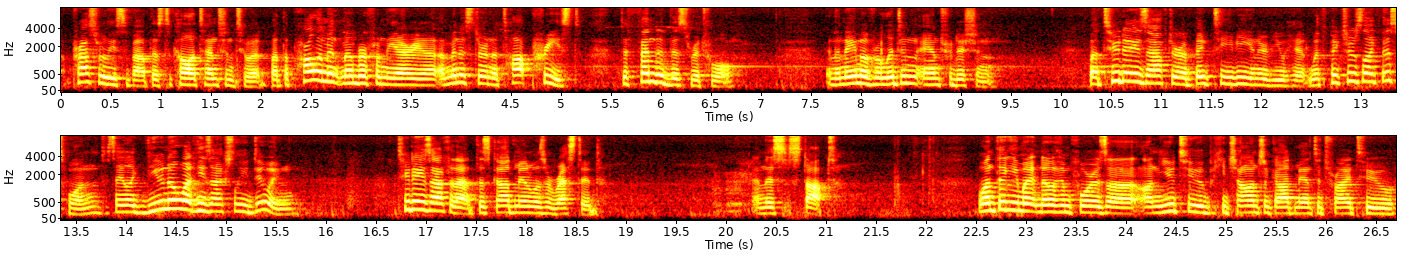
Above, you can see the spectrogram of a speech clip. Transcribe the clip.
a press release about this to call attention to it, but the parliament member from the area, a minister and a top priest, defended this ritual in the name of religion and tradition. But two days after a big TV interview hit with pictures like this one to say, like, do you know what he's actually doing? Two days after that, this godman was arrested. And this stopped. One thing you might know him for is uh, on YouTube, he challenged a godman to try to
